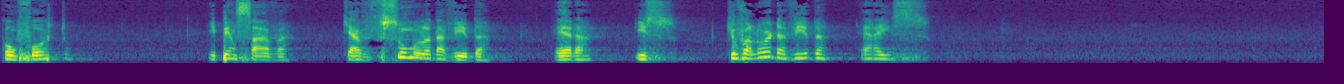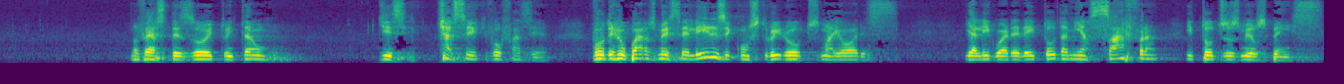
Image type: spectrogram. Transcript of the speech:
conforto e pensava que a súmula da vida era isso, que o valor da vida era isso. No verso 18, então, disse: Já sei o que vou fazer. Vou derrubar os meus celeiros e construir outros maiores. E ali guardarei toda a minha safra e todos os meus bens.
